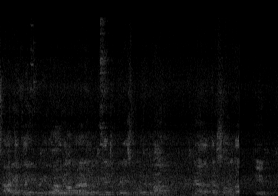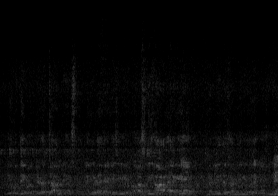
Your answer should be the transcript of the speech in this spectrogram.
ਸਾਰੇ ਵੀਡੀਓ ਪੁਰਾਣੀ ਵੀਡੀਓ ਚ ਟ੍ਰੇਸ ਹੋਣਗੇ ਹਾਂ ਵੀਡੀਓ ਤੋਂ ਕਾਫੀ ਇਹ ਉਹ ਦੇਖੋ ਜਿਹੜਾ ਚੱਲ ਰਿਹਾ ਸੋਨੇ ਜਿਹੜੇ ਹੈਗੇ ਸੀ ਅਸਲੀ ਹਾਰ ਹੈਗੇ ਨਕਲੀ ਤਾਂ ਛੱਡ ਹੀ ਗਏ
